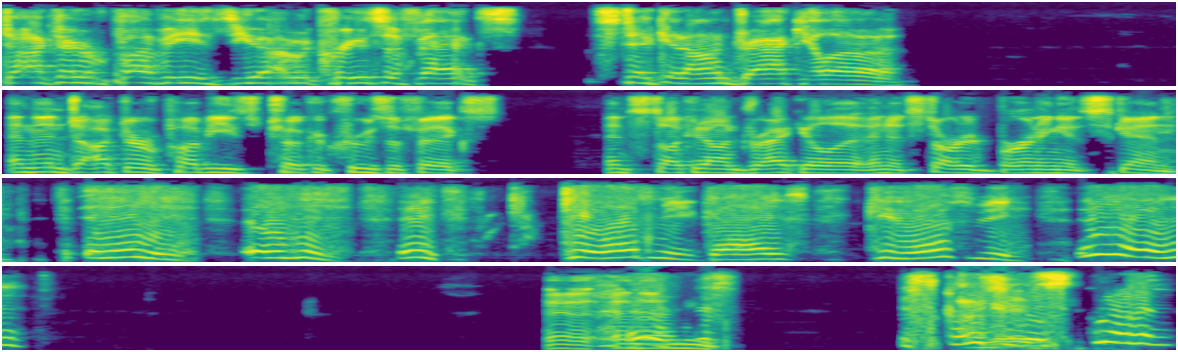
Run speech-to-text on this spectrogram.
Dr. Puppies, you have a crucifix. Stick it on Dracula. And then Dr. of Puppies took a crucifix and stuck it on Dracula, and it started burning his skin. Get off me, guys. Get off me. And, and uh, then It's, it's scorching my guess- skin.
